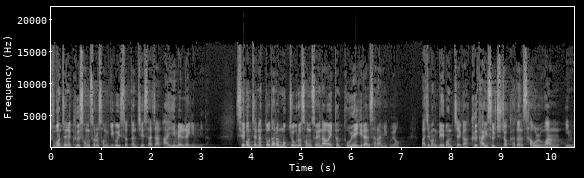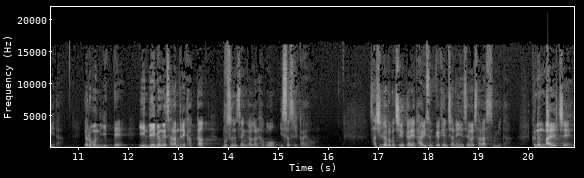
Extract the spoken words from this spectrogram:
두 번째는 그 성소를 섬기고 있었던 제사장 아히멜렉입니다. 세 번째는 또 다른 목적으로 성소에 나와 있던 도액이란 사람이고요. 마지막 네 번째가 그 다윗을 추적하던 사울 왕입니다. 여러분 이때 이 네 명의 사람들이 각각 무슨 생각을 하고 있었을까요? 사실 여러분 지금까지 다윗은 꽤 괜찮은 인생을 살았습니다. 그는 말제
